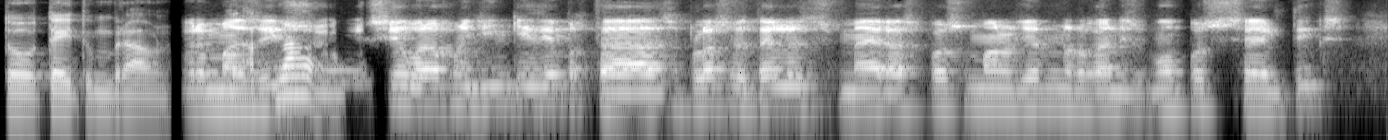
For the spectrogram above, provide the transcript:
το Tatum Brown. Βρε μαζί Απλά- σου. Σίγουρα έχουν γίνει και οι δύο παιχτάδε. Απλά στο τέλος της μέρας, πόσο μάλλον για έναν οργανισμό όπως οι Celtics,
